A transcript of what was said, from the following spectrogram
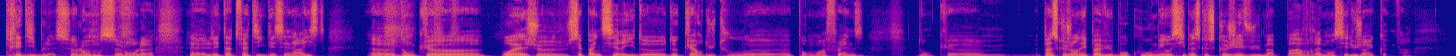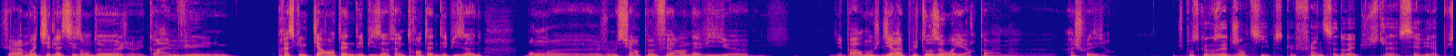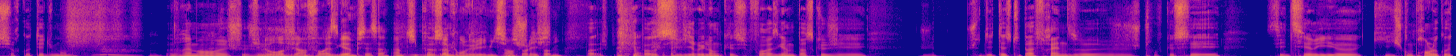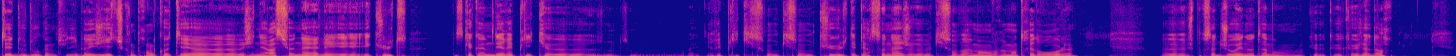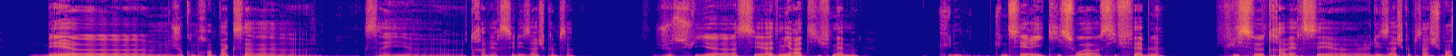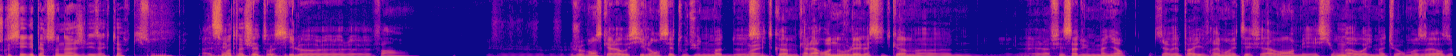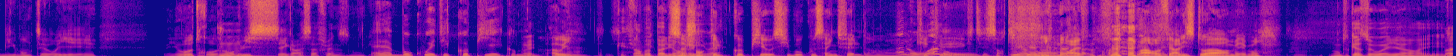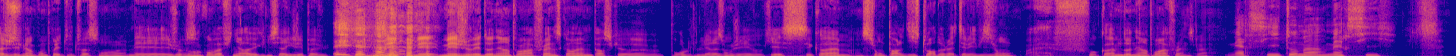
crédible selon, selon l'état de fatigue des scénaristes. Donc, ouais, je c'est pas une série de, cœur du tout pour moi, Friends. Donc, parce que j'en ai pas vu beaucoup, mais aussi parce que ce que j'ai vu m'a pas vraiment séduit. Enfin, je suis à la moitié de la saison 2, j'ai quand même vu une- presque une quarantaine d'épisodes, enfin une trentaine d'épisodes. Bon, euh, je me suis un peu fait un avis euh, au départ, donc je dirais plutôt The Wire quand même euh, à choisir. Je pense que vous êtes gentil parce que Friends, ça doit être juste la série la plus surcotée du monde. Vraiment, euh, je, Tu je- nous refais un Forrest Gump, c'est ça Un petit peu. Pour ceux qui ont vu l'émission sur je les suis films. pas, je suis pas aussi virulent que sur Forrest Gump parce que j'ai, je déteste pas Friends. je trouve que c'est, c'est une série euh, qui. Je comprends le côté doudou, comme tu dis, Brigitte. Je comprends le côté euh, générationnel et, culte parce qu'il y a quand même des répliques, euh, des répliques qui sont, cultes, des personnages qui sont vraiment, très drôles. Je pense à Joey notamment que, j'adore. Mais je comprends pas que ça, que ça ait traversé les âges comme ça. Je suis assez admiratif même qu'une série qui soit aussi faible puisse euh, traverser euh, les âges comme ça. Je pense que c'est les personnages et les acteurs qui sont. Ah, C'est sont attachants, peut-être aussi le. Enfin, je, je- je pense qu'elle a aussi lancé toute une mode de Ouais. sitcom, qu'elle a renouvelé la sitcom. euh, elle a fait ça d'une manière qui n'avait pas vraiment été fait avant. Mais si on Mm. a How I Met Your Mother, The Big Bang Theory et, et autres aujourd'hui, c'est grâce à Friends. donc. Elle a beaucoup été copiée quand même. Ouais. Ah oui. Voilà, donc, Ça, on peut pas lui Sachant qu'elle copiait aussi beaucoup Seinfeld, hein, Allons, qui, était, qui était sorti avant. Bref, on va refaire l'histoire, mais bon. En tout cas, The Wire. Bah, j'ai bien compris de toute façon, euh, mais je sens qu'on va finir avec une série que j'ai pas vue. mais, mais- mais je vais donner un point à Friends quand même parce que euh, pour les raisons que j'ai évoquées, c'est quand même si on parle d'histoire de la télévision, ouais, faut quand même donner un point à Friends là. Merci Thomas, merci.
